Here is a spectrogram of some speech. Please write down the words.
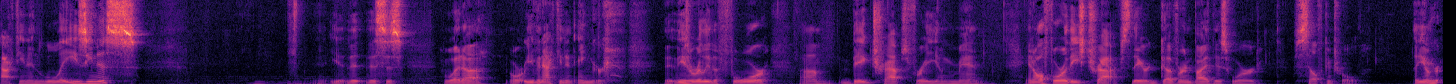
acting in laziness. This is what, uh, or even acting in anger. These are really the four um, big traps for a young man. And all four of these traps, they are governed by this word, self-controlled. A young,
